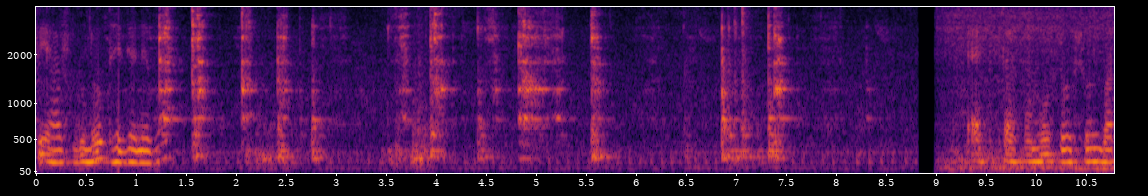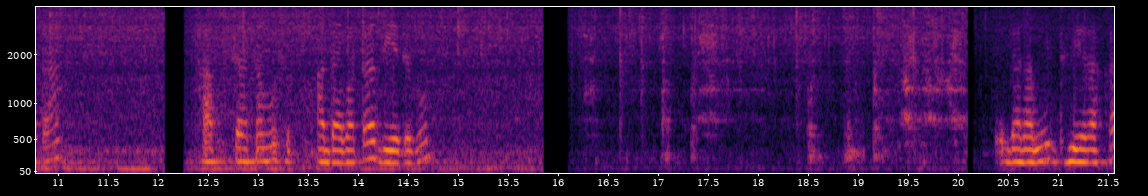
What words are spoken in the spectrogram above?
পেঁয়াজগুলো ভেজে নেব। এক চা চামচ রসুন বাটা, হাফ চা চামচ আদা বাটা দিয়ে দেব। এবার আমি ধুয়ে রাখা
